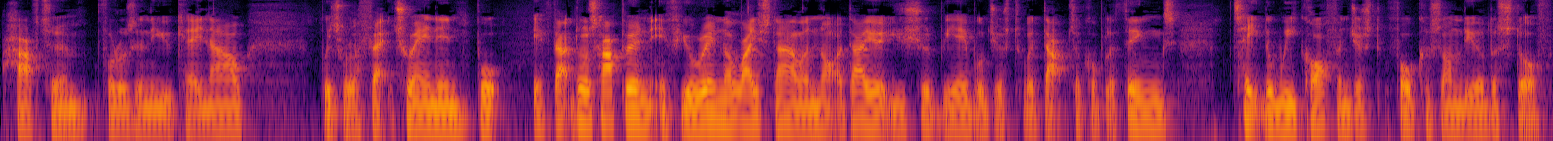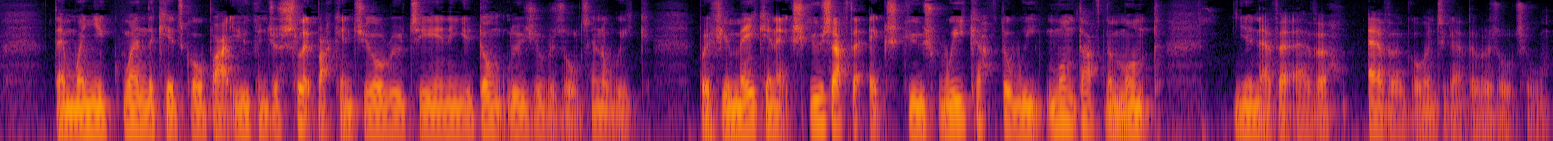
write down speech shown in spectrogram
half term for us in the UK now, which will affect training. But if that does happen, if you're in a lifestyle and not a diet, you should be able just to adapt a couple of things, take the week off and just focus on the other stuff. Then when you when the kids go back, you can just slip back into your routine and you don't lose your results in a week. But if you're making excuse after excuse, week after week, month after month, you're never ever ever going to get the results you want.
